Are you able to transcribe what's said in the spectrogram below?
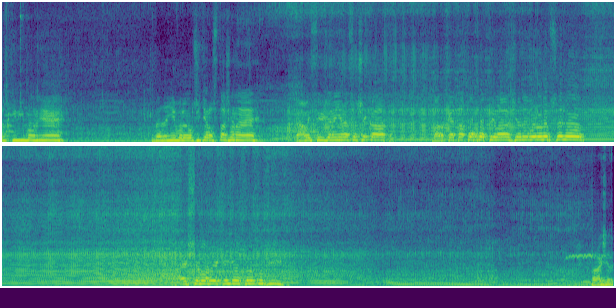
Zpátky výborně. Vedení bude určitě roztažené. Já myslím, že není na co čekat. Markéta pochopila, že nebudu dopředu. A ještě mohli klidně o chvilku dřív. Takže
